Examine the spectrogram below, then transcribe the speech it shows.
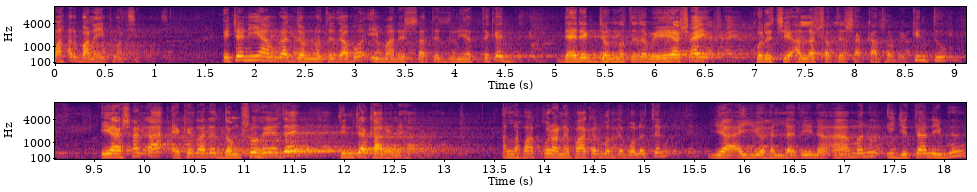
পাহাড় বানাই ফেলছি। এটা নিয়ে আমরা জন্নতে যাব ইমানের সাথে দুনিয়ার থেকে ডাইরেক্ট জন্নতে যাব। এই আশায় করেছি, আল্লাহর সাথে সাক্ষাৎ হবে। কিন্তু এই আশাটা একেবারে ধ্বংস হয়ে যায় তিনটা কারণে। আল্লাহ পাক কোরআনে পাকের মধ্যে বলেছেন, ইয়া আইয়ুহাল্লাযীনা আমানু ইজতানিবু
